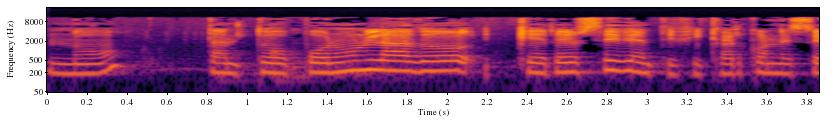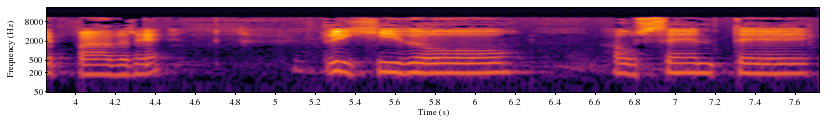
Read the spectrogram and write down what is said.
¿no? Tanto por un lado quererse identificar con ese padre rígido, ausente,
